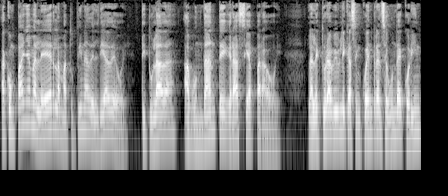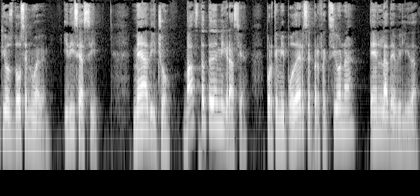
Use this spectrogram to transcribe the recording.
Acompáñame a leer la matutina del día de hoy, titulada Abundante Gracia para hoy. La lectura bíblica se encuentra en 2 Corintios 12:9 y dice así, Me ha dicho, bástate de mi gracia, porque mi poder se perfecciona en la debilidad.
